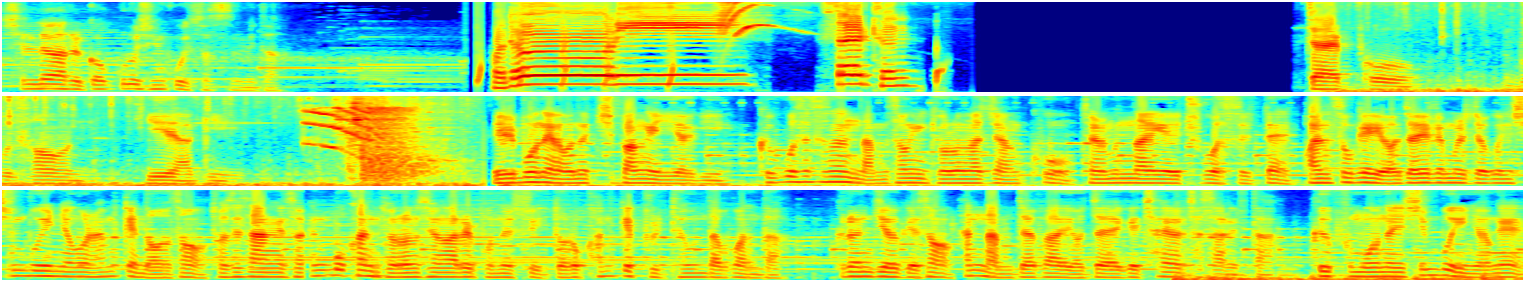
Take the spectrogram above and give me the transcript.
실내화를 거꾸로 신고 있었습니다. 오돌이 썰툰 짧고 무서운 이야기. 일본의 어느 지방의 이야기. 그곳에서는 남성이 결혼하지 않고 젊은 나이에 죽었을 때 관 속에 여자 이름을 적은 신부 인형을 함께 넣어서 저 세상에서 행복한 결혼 생활을 보낼 수 있도록 함께 불태운다고 한다. 그런 지역에서 한 남자가 여자에게 차여 자살했다. 그 부모는 신부 인형에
